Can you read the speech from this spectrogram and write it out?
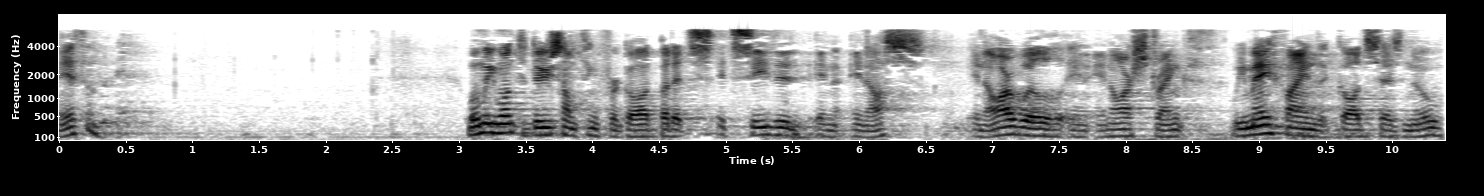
Nathan. When we want to do something for God, but it's, it's seated in, in us, in our will, in, in our strength, we may find that God says no.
